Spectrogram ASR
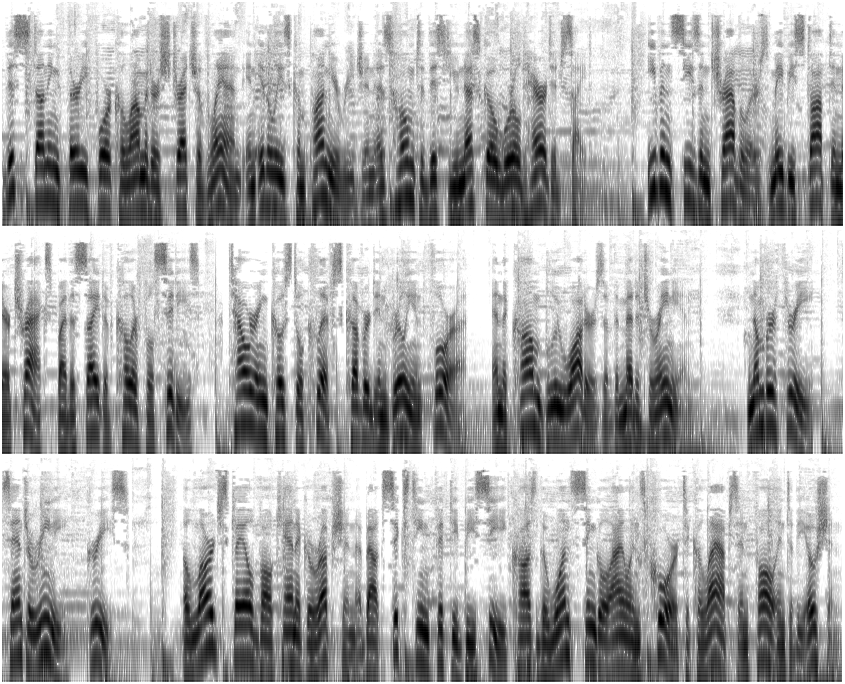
This stunning 34-kilometer stretch of land in Italy's Campania region is home to this UNESCO World Heritage Site. Even seasoned travelers may be stopped in their tracks by the sight of colorful cities, towering coastal cliffs covered in brilliant flora, and the calm blue waters of the Mediterranean. Number 3. Santorini, Greece. A large-scale volcanic eruption about 1650 BC caused the once single island's core to collapse and fall into the ocean.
